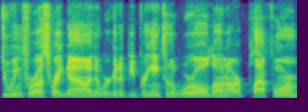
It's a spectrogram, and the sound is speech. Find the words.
doing for us right now and that we're going to be bringing to the world on our platform.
